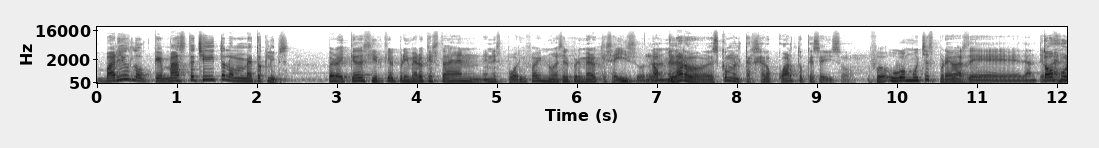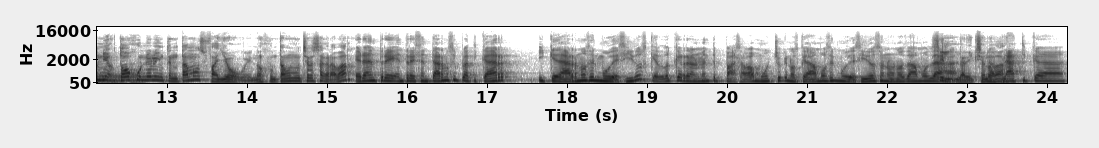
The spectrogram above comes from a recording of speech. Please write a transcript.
Varios, lo que más esté chidito, lo meto clips. Pero hay que decir que el primero que está en, en Spotify no es el primero que se hizo. No, realmente. claro. Es como el tercero o cuarto que se hizo. Fue- hubo muchas pruebas de, de antemano. Todo junio, todo junio lo intentamos, falló, güey. Nos juntamos muchas veces a grabar. Era entre, entre sentarnos y platicar y quedarnos enmudecidos, que es lo que realmente pasaba mucho, que nos quedábamos enmudecidos o no nos dábamos la, Sí, la adicción no la plática.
